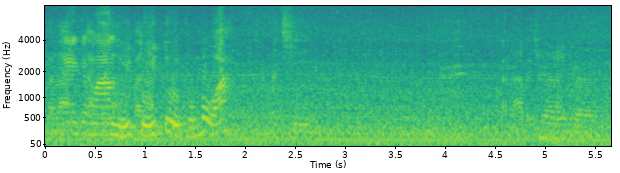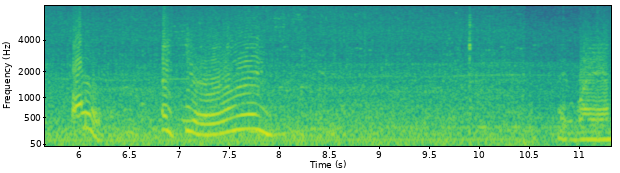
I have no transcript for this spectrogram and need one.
ไปแล้วแม่งจะมาหลุยตุยตูดผมปะวะมาชีไปแล้วไปช่วยอะไรมาโอ้าไอ้เหี้ยเอ้ยไอ้แวน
